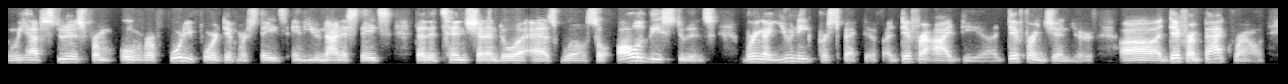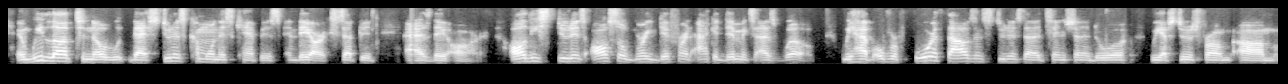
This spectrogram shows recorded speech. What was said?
And we have students from over 44 different states in the United States that attend Shenandoah as well. So all of these students bring a unique perspective, a different idea, a different gender, uh, a different background. And we love to know that students come on this campus and they are accepted as they are. All these students also bring different academics as well. We have over 4,000 students that attend Shenandoah. We have students from, um,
